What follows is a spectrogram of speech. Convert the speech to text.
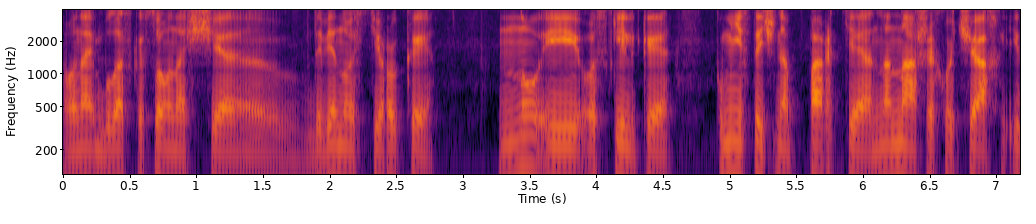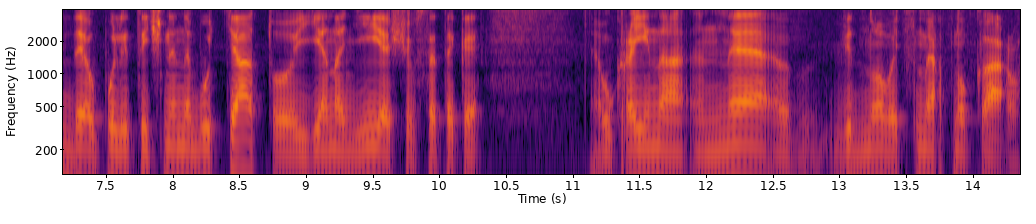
Вона була скасована ще е, в 90-ті роки. Ну і оскільки комуністична партія на наших очах іде у політичне небуття, то є надія, що все-таки Україна не відновить смертну кару.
